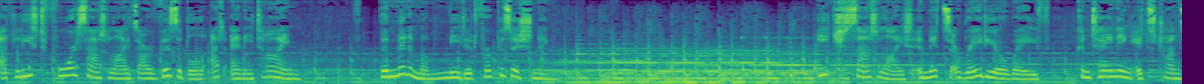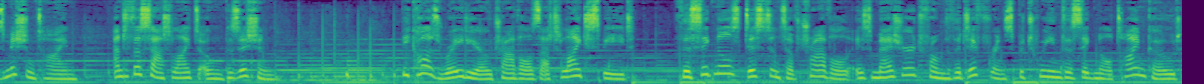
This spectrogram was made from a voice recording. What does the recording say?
at least four satellites are visible at any time, the minimum needed for positioning. Each satellite emits a radio wave containing its transmission time and the satellite's own position. Because radio travels at light speed, the signal's distance of travel is measured from the difference between the signal timecode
